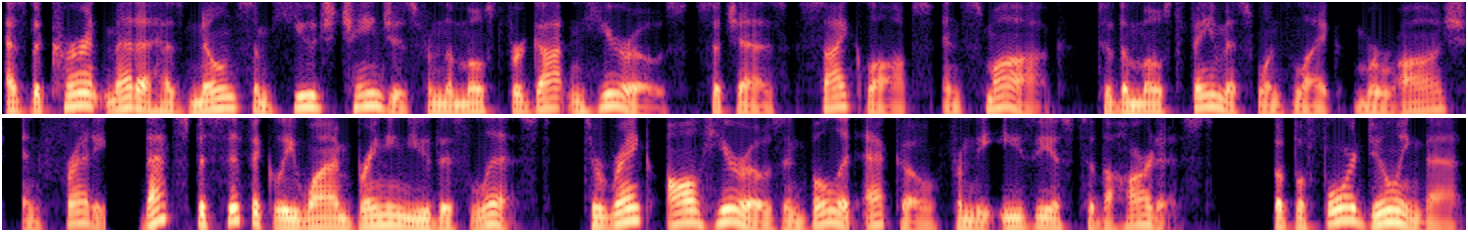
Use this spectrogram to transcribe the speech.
As the current meta has known some huge changes from the most forgotten heroes such as Cyclops and Smog, to the most famous ones like Mirage and Freddy. That's specifically why I'm bringing you this list, to rank all heroes in Bullet Echo from the easiest to the hardest. But before doing that,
